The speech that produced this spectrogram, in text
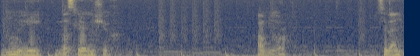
Ну и до следующих обзоров. До свидания.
